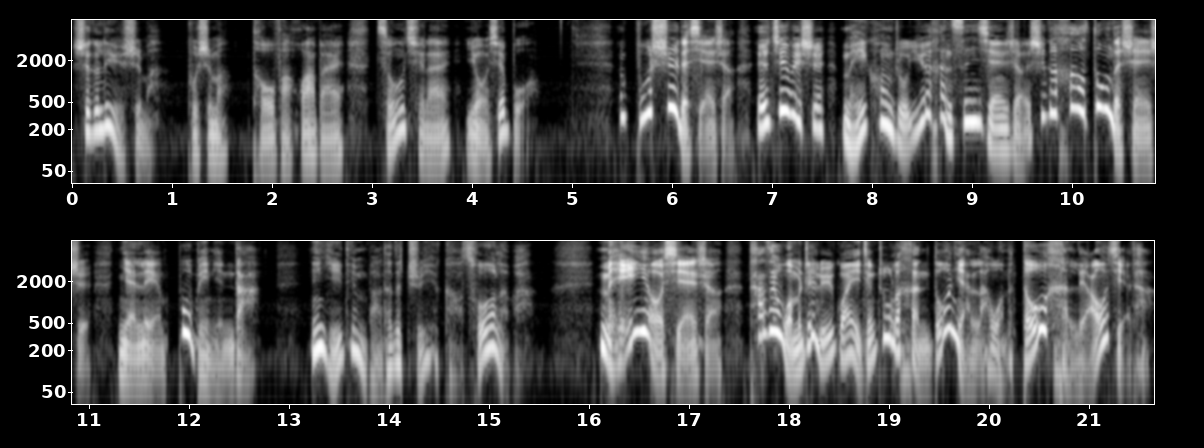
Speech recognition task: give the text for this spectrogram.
是个律师吗？不是吗？头发花白，走起来有些跛。不是的，先生，呃，这位是煤矿主约翰森先生，是个好动的绅士，年龄不比您大。您一定把他的职业搞错了吧？没有，先生，他在我们这旅馆已经住了很多年了，我们都很了解他。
